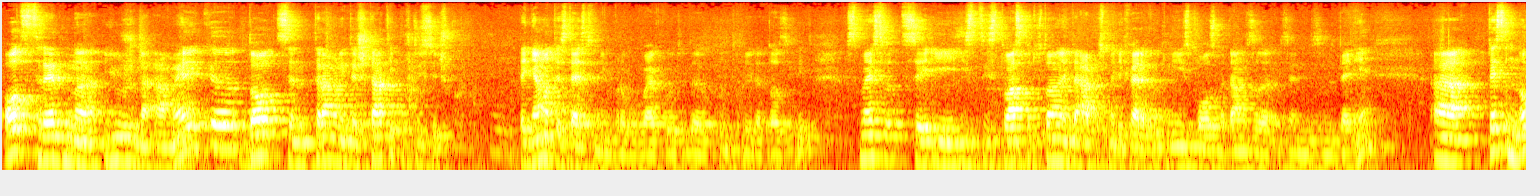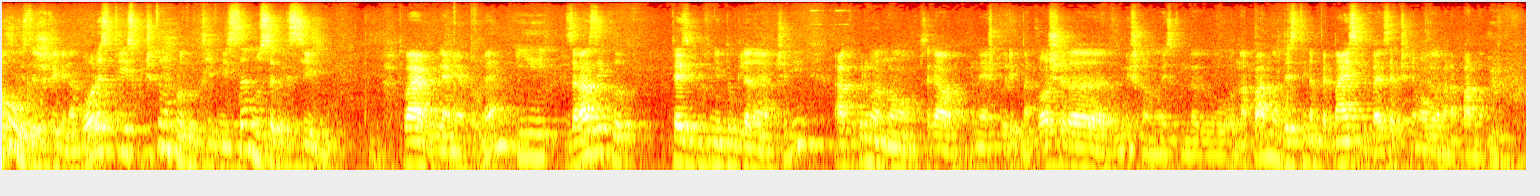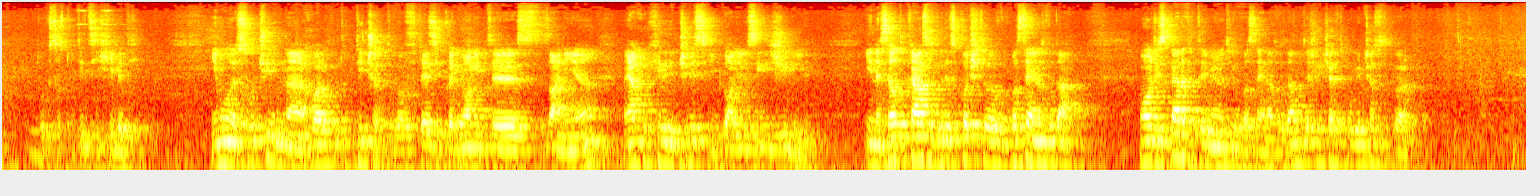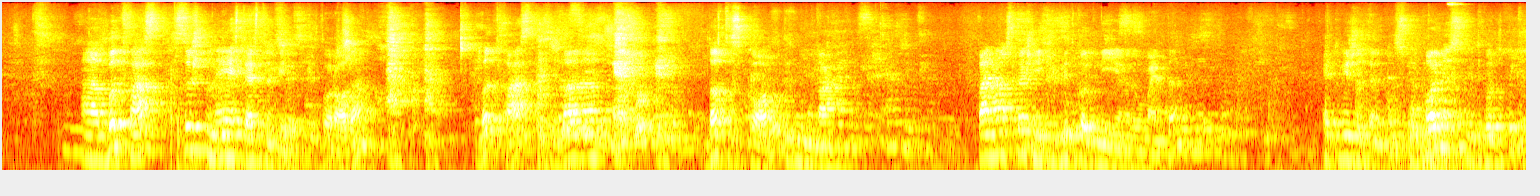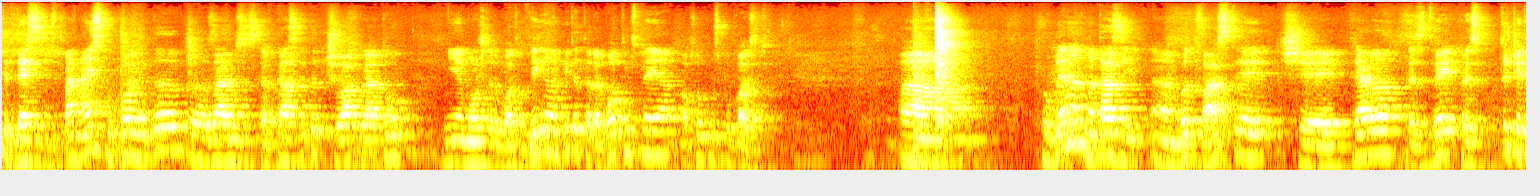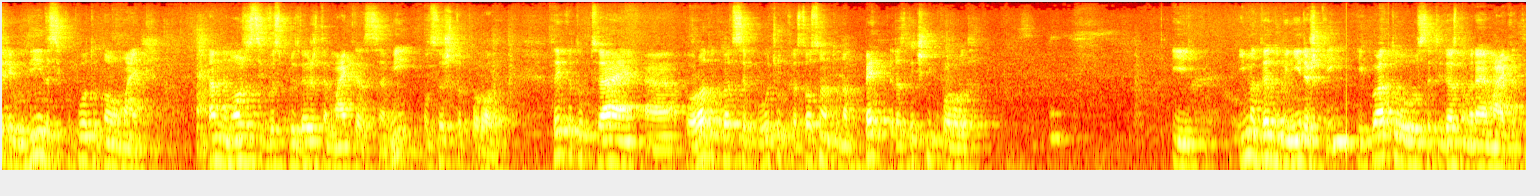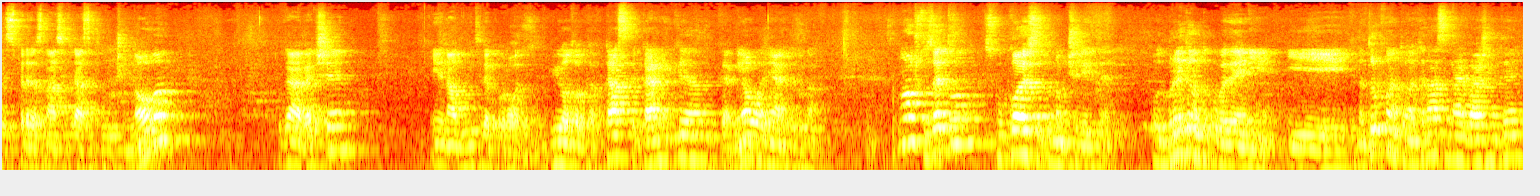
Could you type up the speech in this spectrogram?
от Средна Южна Америка до Централните щати почти всичко. Те нямат естествени врагове, които да. Смесват се и изтласкват останалите апис които ние използваме там за земеделие. те са много издържливи на болести, изключително продуктивни са, но са агресивни. Това е големия проблем и за разлика от тези, които ние тук гледаме пчели, ако примерно сега нещо рипна кошера, умишлено искам да го нападна, 10 на 15 или 50 пчели могат да ме нападнат. Тук са стотици хиляди. Имало е случаи на хора, които тичат в тези каньоните състезания, няколко хиляди пчели си ги гонили, си ги жилили. И не се отказват дори да скочите в басейн с вода. Може да изкарате 3 минути в басейна с вода, но те ще ви чакат половин час отгоре. Бътфаст също не е естествен вид порода. Бътфаст е създадена доста скоро от Монако. Това е най-успешният хибрид, който ние имаме до момента. Ето виждате, спокойност, върхопитите 10. Това е най-спокойната, заедно с кавказската пчела, която ние може да работим. Дигаме питата, работим с нея, абсолютно спокойствие. А, проблемът на тази бъкфаст е, че трябва през, през 3-4 години да си купуват отново майки. Там не може да си възпроизвеждате майка сами от същата порода тъй като това е а, порода, която се получи от кръстосването на пет различни породи. И има две доминиращи и когато след известно време майката спре да снася трябва да се получи нова, тогава вече и една от другите две породи. Било то кавказска, карника, карниола или някаква друга. Но общо взето, спокойствието на пчелите, отбранителното поведение и натрупването на храна са най-важните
